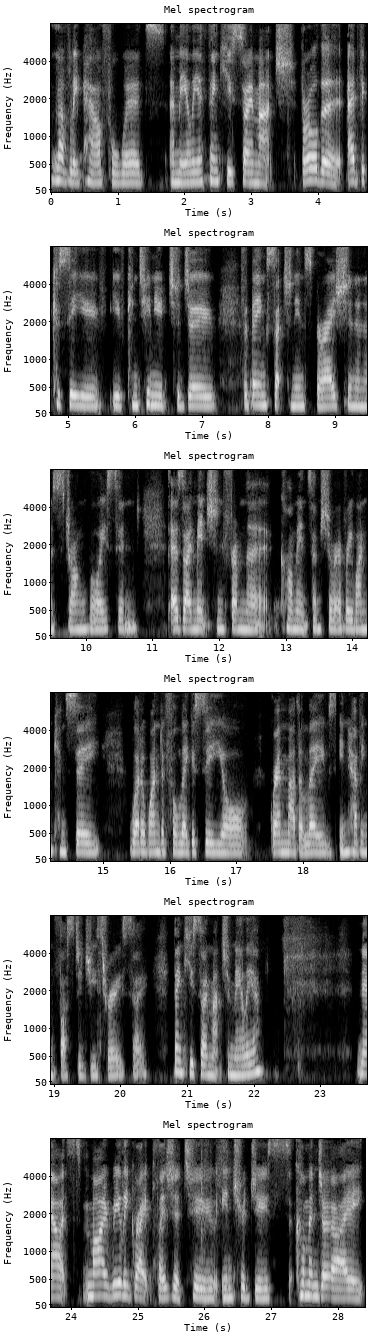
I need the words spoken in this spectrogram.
Lovely, powerful words, Amelia. Thank you so much for all the advocacy you've you've continued to do, for being such an inspiration and a strong voice. And as I mentioned from the comments, I'm sure everyone can see what a wonderful legacy your grandmother leaves in having fostered you through. So, thank you so much, Amelia. Now it's my really great pleasure to introduce Kumanjayi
